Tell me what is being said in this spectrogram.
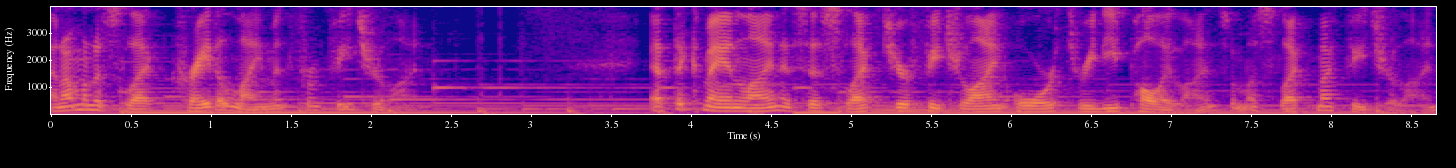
and I'm going to select Create Alignment from Feature Line. At the command line, it says select your feature line or 3D polyline, so I'm going to select my feature line.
